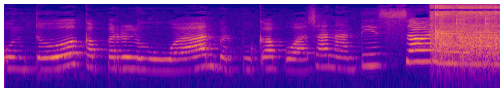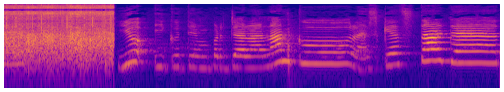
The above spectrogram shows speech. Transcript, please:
untuk keperluan berbuka puasa nanti sore. Yuk ikutin perjalananku. Let's get started.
